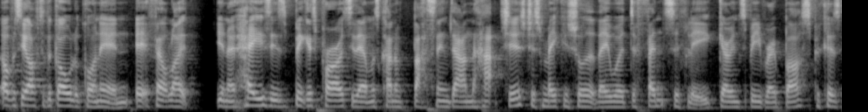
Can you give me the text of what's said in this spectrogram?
obviously, after the goal had gone in, it felt like you know, Hayes's biggest priority then was kind of battling down the hatches, just making sure that they were defensively going to be robust because,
